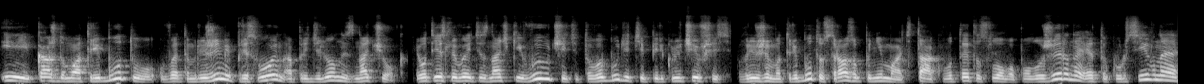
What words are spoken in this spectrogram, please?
и каждому атрибуту в этом режиме присвоен определенный значок. И вот если вы эти значки выучите, то вы будете, переключившись в режим атрибутов, сразу понимать, так, вот это слово полужирное, это курсивное,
